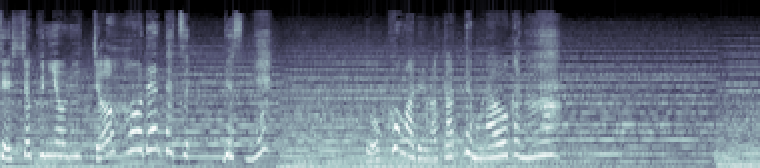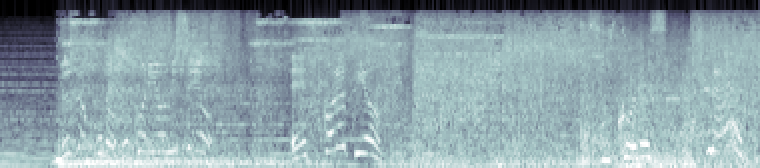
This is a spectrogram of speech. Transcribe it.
接触による情報伝達ですね。どこまで分かってもらおうかな。部族の誇りを見せよエスコルピオン。そこです。ねえ。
